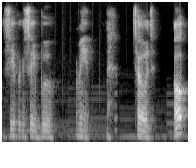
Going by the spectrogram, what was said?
see if we can say boo. I mean, toad. Oh!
